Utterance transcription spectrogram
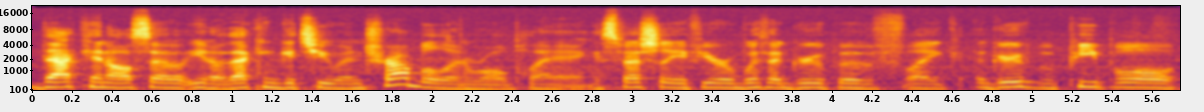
that can also you know that can get you in trouble in role playing, especially if you're with a group of like a group of people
